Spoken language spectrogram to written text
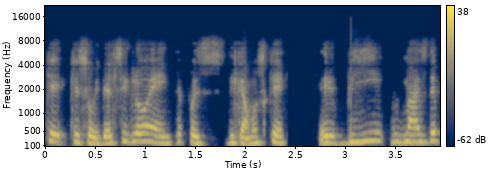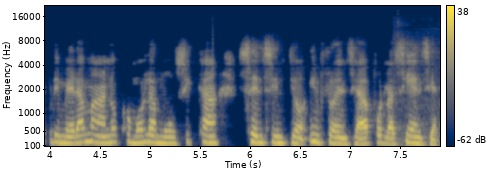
que, que soy del siglo XX, pues digamos que eh, vi más de primera mano cómo la música se sintió influenciada por la ciencia.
